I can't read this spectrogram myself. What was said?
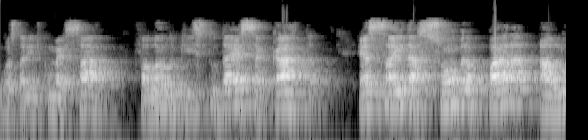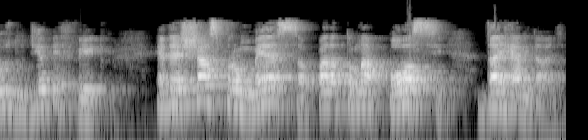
gostaria de começar falando que estudar essa carta é sair da sombra para a luz do dia perfeito, é deixar as promessas para tomar posse da realidade.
